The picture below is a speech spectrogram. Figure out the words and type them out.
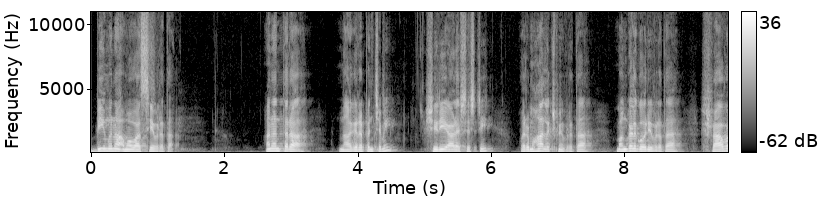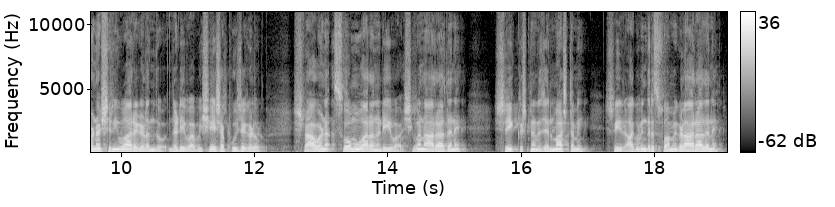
ಭೀಮನ ಅಮಾವಾಸ್ಯೆ ವ್ರತ. ಅನಂತರ ನಾಗರ ಪಂಚಮಿ, ಶಿರಿಯಾಳ ಷಷ್ಠಿ, ವರಮಹಾಲಕ್ಷ್ಮಿ ವ್ರತ, ಮಂಗಳಗೌರಿ ವ್ರತ, ಶ್ರಾವಣ ಶನಿವಾರಗಳಂದು ನಡೆಯುವ ವಿಶೇಷ ಪೂಜೆಗಳು ಶ್ರಾವಣ ಸೋಮವಾರ ನಡೆಯುವ ಶಿವನ ಆರಾಧನೆ ಶ್ರೀಕೃಷ್ಣನ ಜನ್ಮಾಷ್ಟಮಿ, ಶ್ರೀ ರಾಘವೇಂದ್ರ ಸ್ವಾಮಿಗಳ ಆರಾಧನೆ,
